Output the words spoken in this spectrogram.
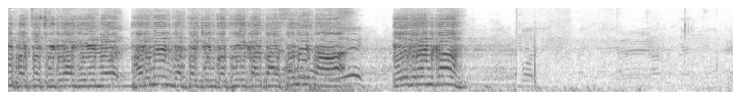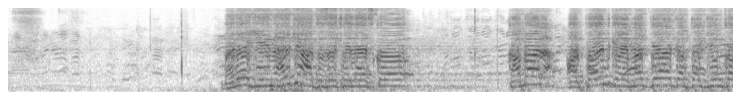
कीपर से छिड़िया गेंद थर्डमैन जब तक गेंद को ठीक करता समय था एक रन का। बड़े गेंद हल्के हाथों से खेला इसको, कमर और पॉइंट के मध्य जब तक गेंद को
